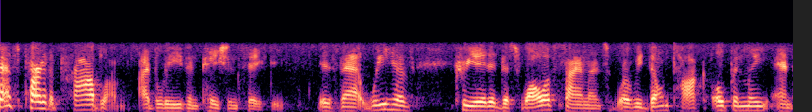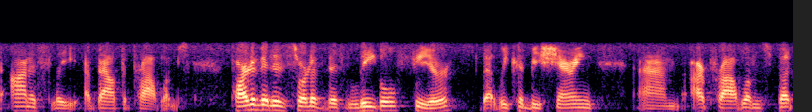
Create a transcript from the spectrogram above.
that's part of the problem, I believe, in patient safety, is that we have created this wall of silence where we don't talk openly and honestly about the problems. Part of it is sort of this legal fear that we could be sharing um, our problems, but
